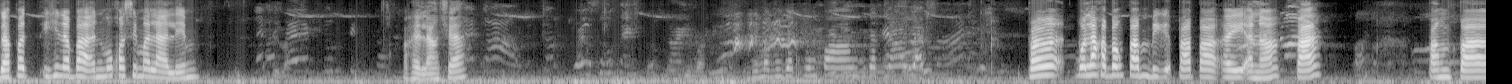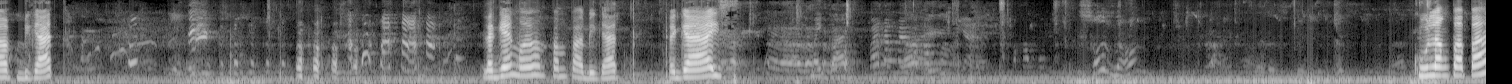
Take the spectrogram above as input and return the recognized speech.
Dapat hinabaan mo kasi malalim. Okay lang siya? Hindi mabigat yung pangbigat na yan. Pa, wala ka bang pambigat, papa, ay ano, pa? Pampabigat? Lagyan mo yung pampabigat. Hey guys! Kulang pa pa.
